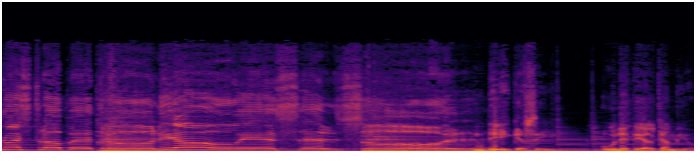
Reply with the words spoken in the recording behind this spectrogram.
nuestro petróleo es el sol. Di sí. Únete al cambio.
